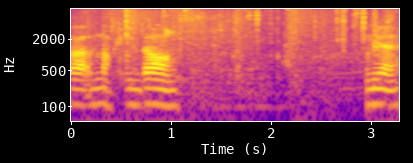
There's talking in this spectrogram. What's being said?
Alright, I'm knocking down. Yeah.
